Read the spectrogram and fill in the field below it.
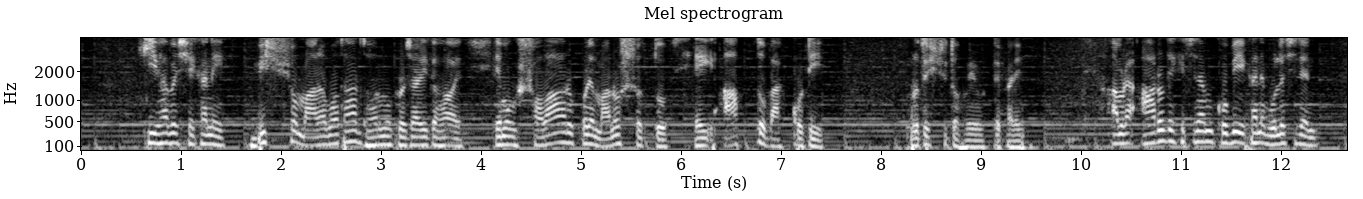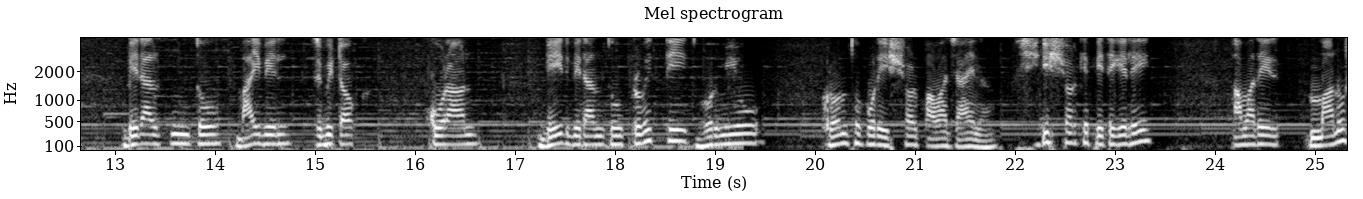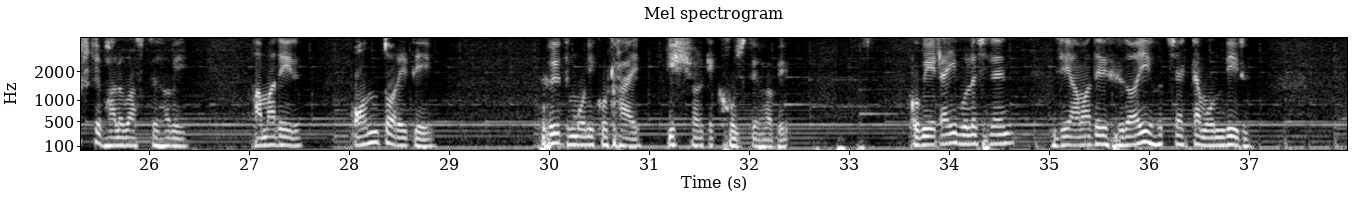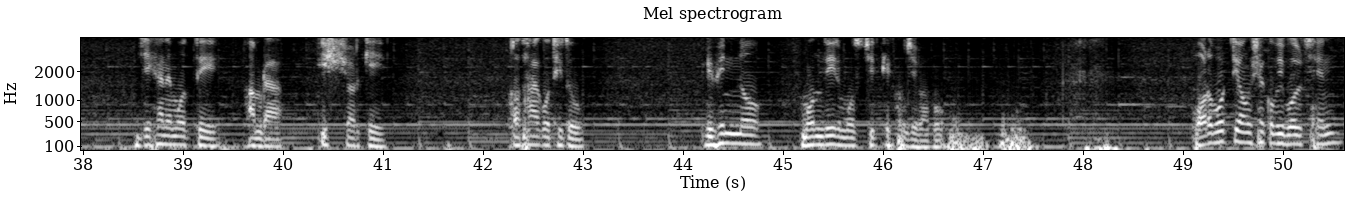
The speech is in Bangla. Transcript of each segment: কীভাবে সেখানে বিশ্ব মানবতার ধর্ম প্রচারিত হয় এবং সবার উপরে মানুষ এই আপ্ত বাক্যটি প্রতিষ্ঠিত হয়ে উঠতে পারে। আমরা আরও দেখেছিলাম কবি এখানে বলেছিলেন, বেদান্ত, বাইবেল ত্রিপিটক কোরআন, বেদ বেদান্ত প্রভৃতি ধর্মীয় গ্রন্থ পড়ে ঈশ্বর পাওয়া যায় না। ঈশ্বরকে পেতে গেলে আমাদের মানুষকে ভালোবাসতে হবে। আমাদের অন্তরেতে হৃদমণি কোঠায় ঈশ্বরকে খুঁজতে হবে। কবি এটাই বলেছিলেন যে আমাদের হৃদয়ই হচ্ছে একটা মন্দির যেখানে মধ্যে আমরা ঈশ্বরকে তথাকথিত বিভিন্ন মন্দির, মসজিদকে খুঁজে পাবো। পরবর্তী অংশে কবি বলছেন,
